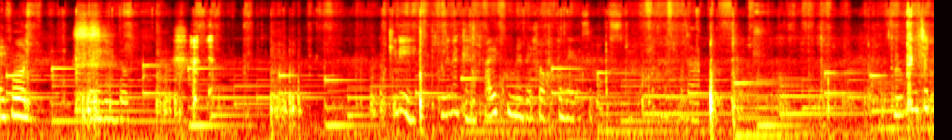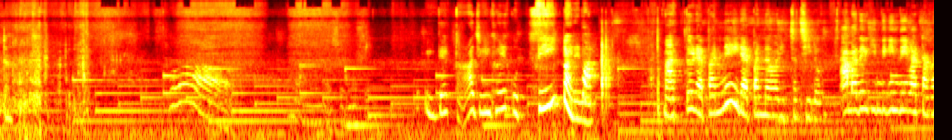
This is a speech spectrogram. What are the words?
আইফোন কিন্তু খুলে না কেন? আরে খুলে রে শক্ত হয়ে গেছে। নিচেরটা? এইটা কাজ ওই ঘরে করতেই পারে না। মার তো র্যাপার নেই র্যাপার নেওয়ার ইচ্ছা ছিল। আমাদের কিনতে কিনতেই মার টাকা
